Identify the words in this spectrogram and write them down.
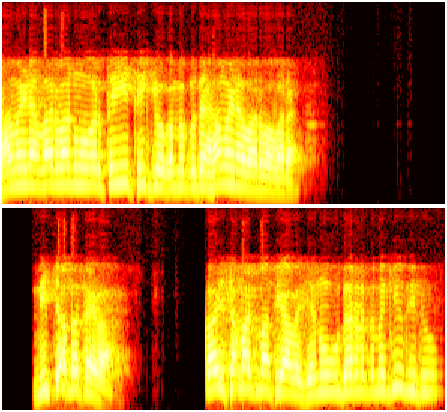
હાવેણા વારવાનો અર્થ ઈ થઈ ગયો કે અમે બધા હાવેણા વારવા વાળા નીચા બતાવ્યા. કઈ સમાજમાંથી આવે છે? એનું ઉદાહરણ તમે કયું દીધું?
